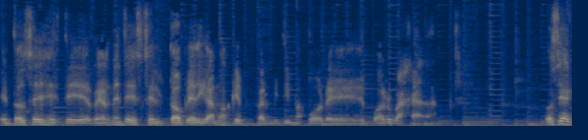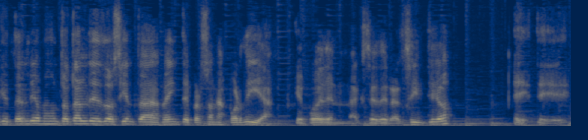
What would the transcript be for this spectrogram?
Entonces, este, realmente es el tope, digamos, que permitimos por, eh, por bajada. O sea que tendríamos un total de 220 personas por día que pueden acceder al sitio. Este,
